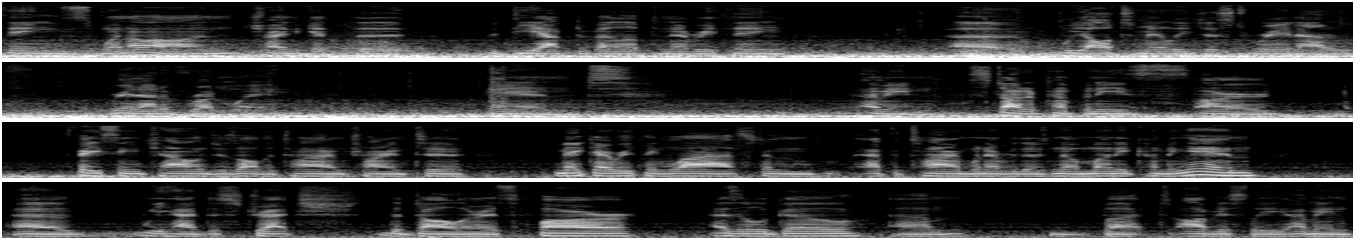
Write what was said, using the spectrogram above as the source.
things went on, trying to get the the D app developed and everything, uh, we ultimately just ran out of ran out of runway and I mean, startup companies are facing challenges all the time trying to make everything last. And at the time, whenever there's no money coming in, uh, we had to stretch the dollar as far as it'll go. Um, but obviously, I mean,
